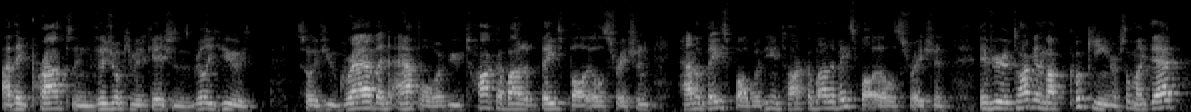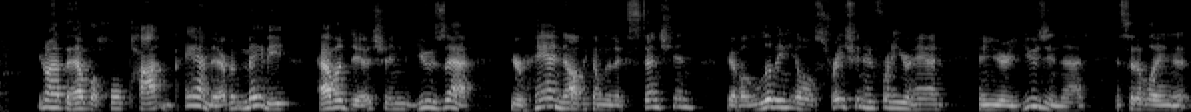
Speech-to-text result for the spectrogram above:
I think props in visual communication is really huge. So if you grab an apple or if you talk about a baseball illustration, have a baseball with you and talk about a baseball illustration. If you're talking about cooking or something like that, you don't have to have the whole pot and pan there, but maybe have a dish and use that. Your hand now becomes an extension. You have a living illustration in front of your hand and you're using that instead of letting it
